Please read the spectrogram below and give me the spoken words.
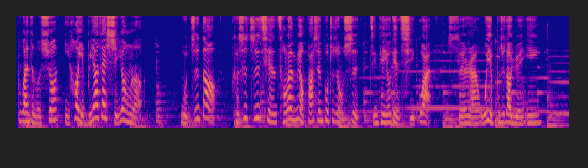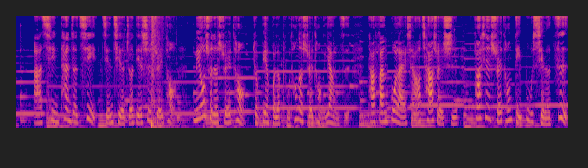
不管怎么说，以后也不要再使用了。我知道。可是之前从来没有发生过这种事，今天有点奇怪。虽然我也不知道原因。阿庆叹着气，捡起了折叠式水桶，没有水的水桶就变回了普通的水桶的样子。他翻过来想要插水时，发现水桶底部写了字：“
